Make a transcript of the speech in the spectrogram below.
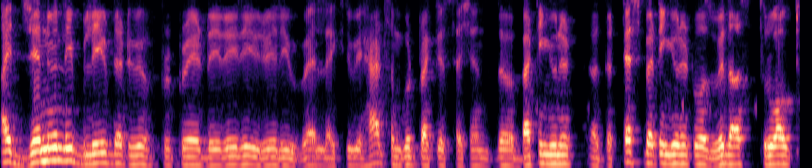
I genuinely believe that we have prepared really, really well. Actually, we had some good practice sessions. The batting unit, uh, the test batting unit was with us throughout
